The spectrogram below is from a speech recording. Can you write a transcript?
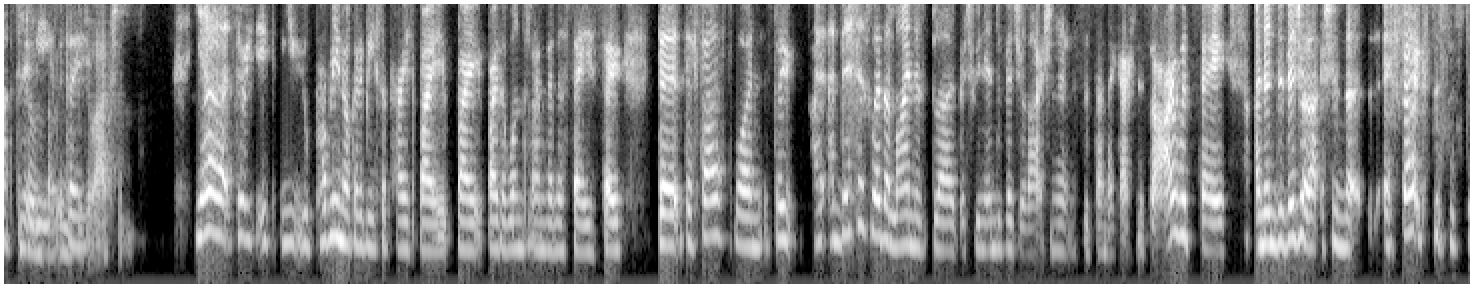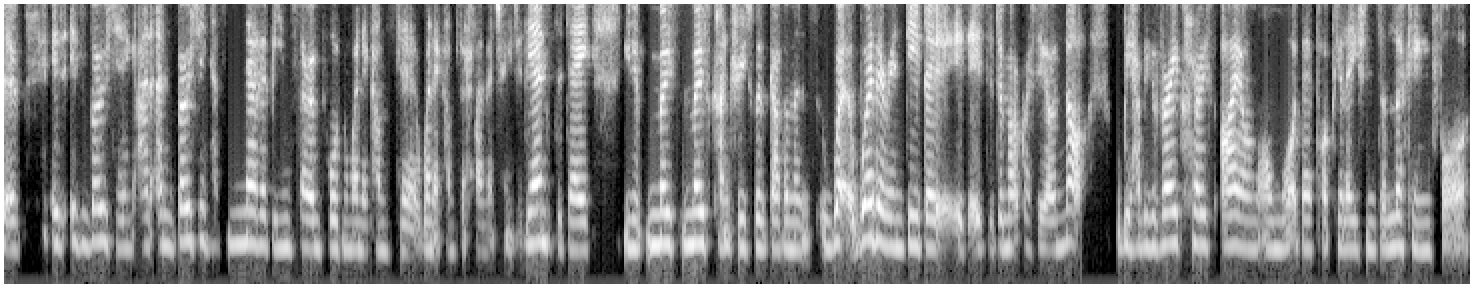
Absolutely. in terms of individual so, actions yeah, so it, you're probably not going to be surprised by by by the ones that I'm going to say. So the the first one, so and this is where the line is blurred between individual action and systemic action. So I would say an individual action that affects the system is is voting, and and voting has never been so important when it comes to when it comes to climate change. At the end of the day, you know, most most countries with governments, whether indeed it's a democracy or not, will be having a very close eye on on what their populations are looking for.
